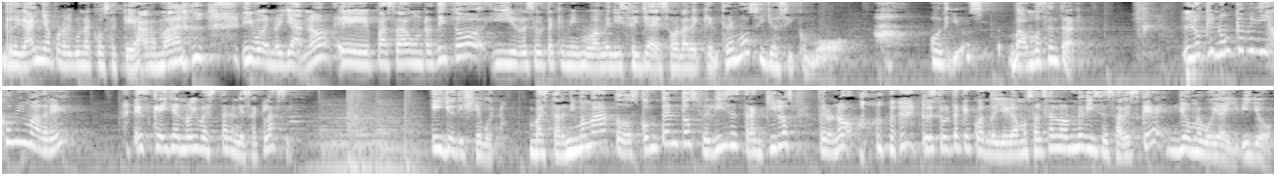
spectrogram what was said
regaña por alguna cosa que haga mal. y bueno, ya, ¿no? Eh, pasa un ratito y resulta que mi mamá me dice, ya es hora de que entremos. Y yo así como, oh Dios, vamos a entrar. Lo que nunca me dijo mi madre es que ella no iba a estar en esa clase. Y yo dije, bueno, va a estar mi mamá, todos contentos, felices, tranquilos, pero no. Resulta que cuando llegamos al salón me dice, ¿sabes qué? Yo me voy a ir. Y yo,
